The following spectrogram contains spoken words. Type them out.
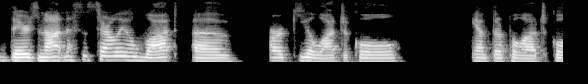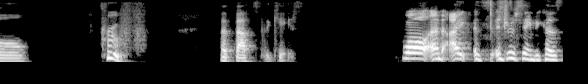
there's not necessarily a lot of archaeological, anthropological proof that that's the case. Well, and I it's interesting because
